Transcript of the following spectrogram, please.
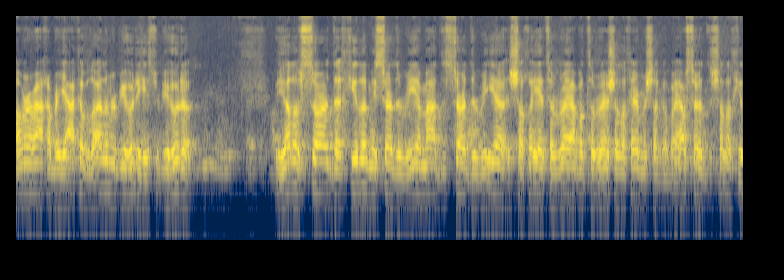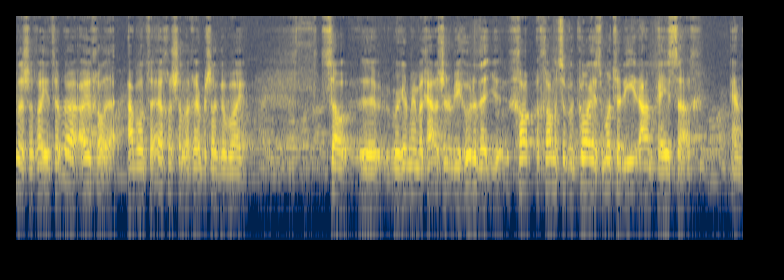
Amar Racha Yaakov Loilam Rabbi Yehuda. He's Rabbi Yehuda. Yolav sor the chila misor the ria mad sor the ria shachaya to roya abot to roya shalacher mishal gabaya. Sor shalachila shachaya to roya oichol abot to oichol shalacher mishal gabaya. So uh, we're going to be mechadish to Yehuda that chametz of a goy is mutter to eat on Pesach and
